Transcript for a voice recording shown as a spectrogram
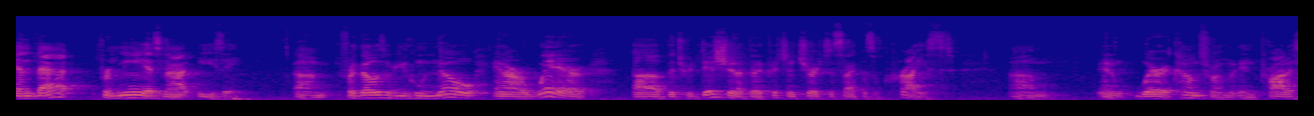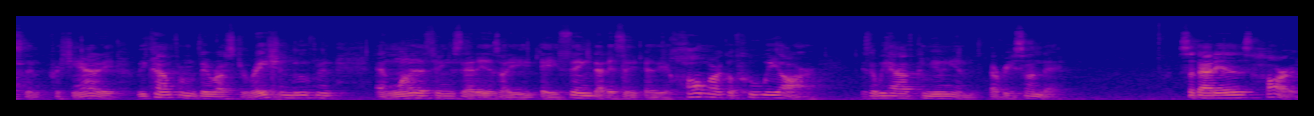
And that, for me, is not easy. Um, for those of you who know and are aware of the tradition of the Christian Church Disciples of Christ, um, and where it comes from in Protestant Christianity. We come from the Restoration movement, and one of the things that is a, a thing that is a, a hallmark of who we are is that we have communion every Sunday. So that is hard.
